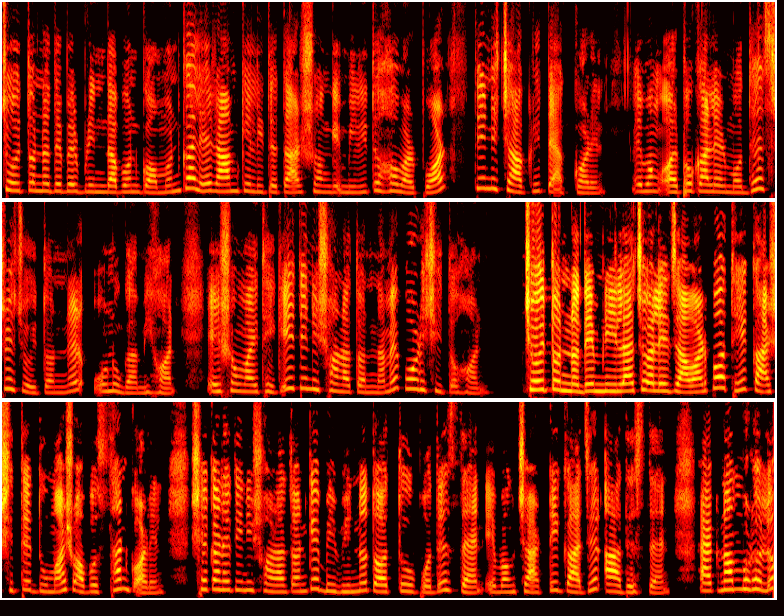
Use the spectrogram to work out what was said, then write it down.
চৈতন্যদেবের বৃন্দাবন গমনকালে রামকেলিতে তার সঙ্গে মিলিত হওয়ার পর তিনি চাকরি ত্যাগ করেন এবং অল্পকালের মধ্যে শ্রী চৈতন্যের অনুগামী হন। এ সময় থেকেই তিনি সনাতন নামে পরিচিত হন। চৈতন্যদেব নীলাচলে যাওয়ার পথে কাশীতে দুমাস অবস্থান করেন। সেখানে তিনি সনাতনকে বিভিন্ন তত্ত্ব উপদেশ দেন এবং চারটি কাজের আদেশ দেন। এক নম্বর হলো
